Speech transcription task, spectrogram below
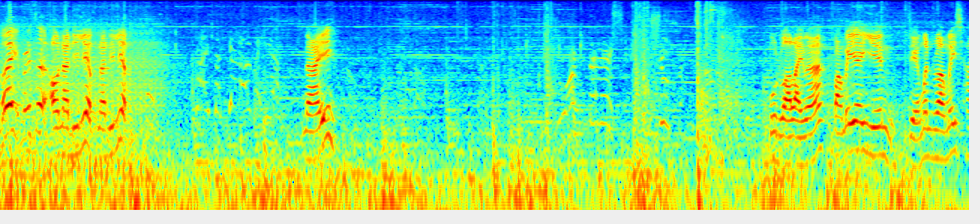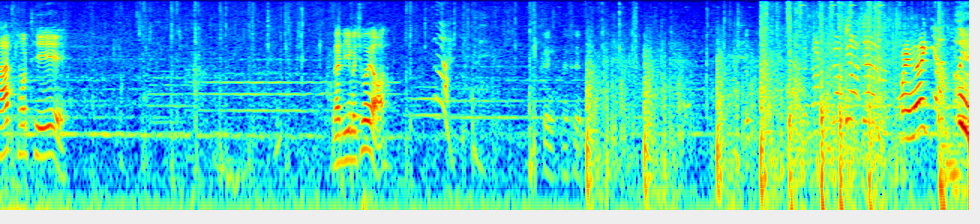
เฮ้ยเบรเซอร์เอานาดีเรียบนาดีเรียบไหน พูดว่าอะไรมะฟังไม่ได้ยิน เสียงมันฟังไม่ชัดโทษทีนาดีมาช่วยเหรอ ขึ้นขึ้นขึ้นไม่เฮ้ยเอ้ย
